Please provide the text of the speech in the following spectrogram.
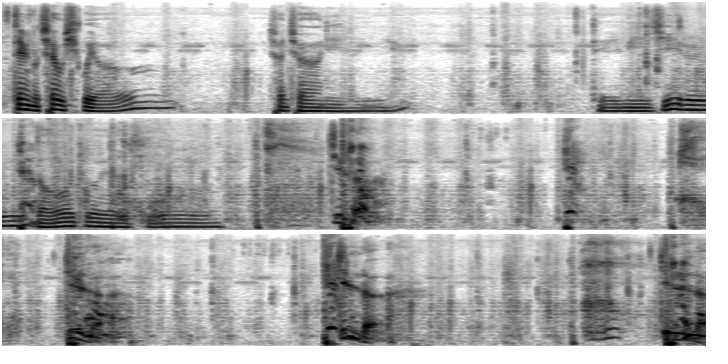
스태미너 채우시고요. 천천히 데미지를 넣어줘야지. 찔러. 찔러. 찔러.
